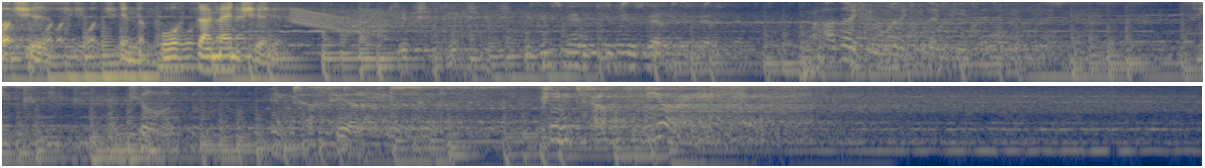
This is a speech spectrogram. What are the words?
Watchers in the Fourth Dimension. Other humans within these walls seek and kill them. Interference. Interference.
